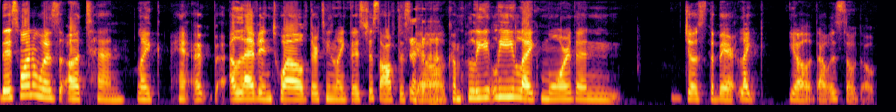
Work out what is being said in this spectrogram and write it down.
This one was a 10, like ha- uh, 11, 12, 13, like this, just off the scale. Completely like more than just the bear. Like, yo, that was so dope.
